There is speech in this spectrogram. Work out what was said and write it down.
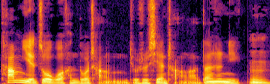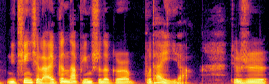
他们也做过很多场就是现场啊，但是你嗯你听起来跟他平时的歌不太一样，就是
